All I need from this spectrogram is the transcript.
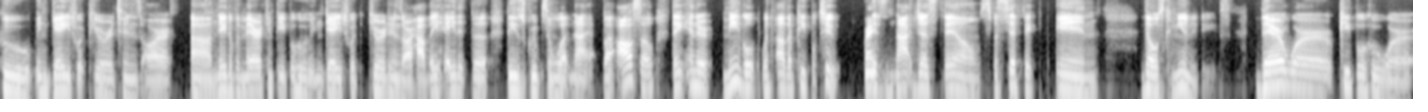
who engage with Puritans are uh, Native American people who engaged with Puritans or how they hated the these groups and whatnot, but also they intermingled with other people too. Right. It's not just them specific in those communities. There were people who were,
